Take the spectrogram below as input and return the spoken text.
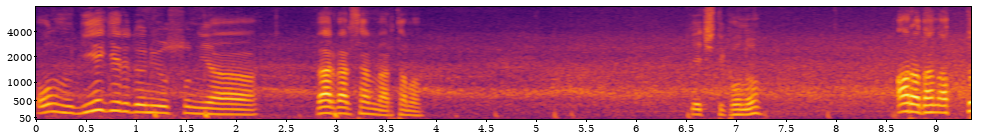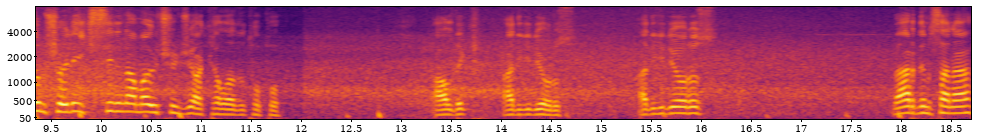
oğlum niye geri dönüyorsun ya? Ver ver sen ver tamam. Geçtik onu. Aradan attım şöyle ikisinin ama üçüncü yakaladı topu. Aldık. Hadi gidiyoruz. Hadi gidiyoruz. Verdim sana.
